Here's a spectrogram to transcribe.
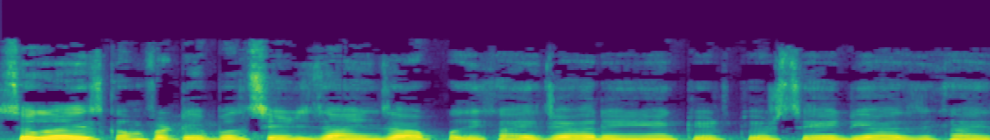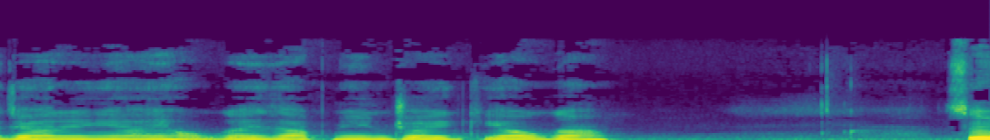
सो गाइस कंफर्टेबल से डिज़ाइन आपको दिखाए जा रहे हैं क्यूट क्यूट से आइडियाज़ दिखाए जा रहे हैं। आई होप गाइस आपने इन्जॉय किया होगा। सो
